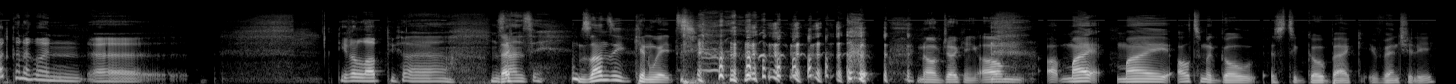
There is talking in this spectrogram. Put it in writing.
not going to go and uh, develop uh, Mzansi. Zanzi can wait. no, I'm joking. Um, uh, my my ultimate goal is to go back eventually,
